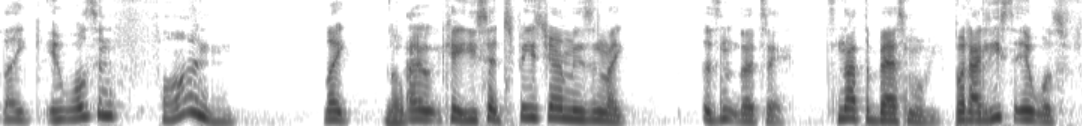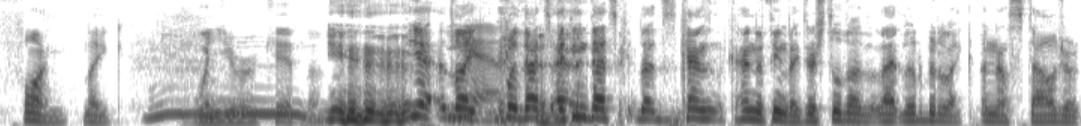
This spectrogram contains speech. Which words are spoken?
like. It wasn't fun. Like, Nope. I- okay, you said Space Jam isn't like, isn't let's say it's not the best movie, but at least it was fun. Like, When you were a kid, no? yeah, like, Yeah. but that's I think that's that's kind of kind of thing. Like, there's still that, that little bit of like a nostalgia,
